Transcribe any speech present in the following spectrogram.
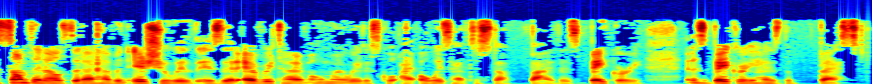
Something else that I have an issue with is that every time on my way to school, I always have to stop by this bakery. And this bakery has the best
